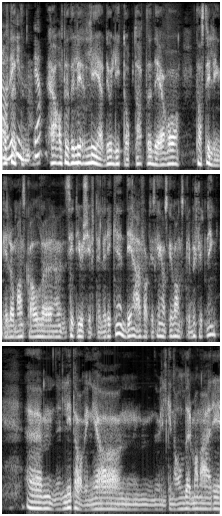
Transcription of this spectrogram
alt, dette, inn, ja. Ja, alt, dette, leder jo litt opp til at det å ta stilling til om man skal uh, sitte i uskifte eller ikke, det er faktisk en ganske vanskelig beslutning. Um, litt avhengig av um, hvilken alder man er i,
